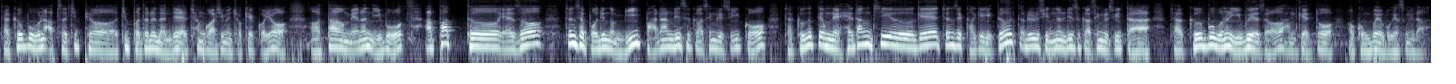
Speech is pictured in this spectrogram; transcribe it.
자, 그 부분을 앞서 짚어 짚어드렸는데 참고하시면 좋겠고요. 어, 다음에는 2부 아파트에서 전세 보증금 미반환 리스크가 생길 수 있고 자, 그것 때문에 해당 지역의 전세 가격이 더 떨어질 수 있는 리스크가 생길 수 있다. 자, 그 부분을 2부에서 함께 또 어, 공부해 보겠습니다.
